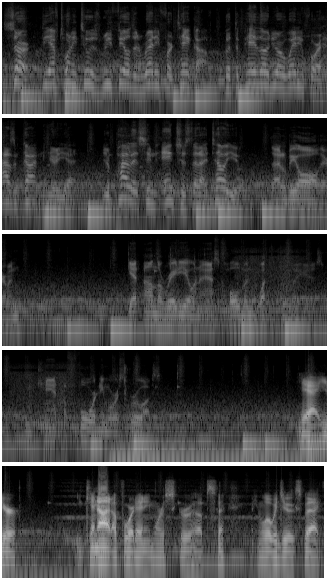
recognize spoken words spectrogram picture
Sir, the F-22 is refilled and ready for takeoff, but the payload you are waiting for hasn't gotten here yet. Your pilot seemed anxious that I tell you. That'll be all, Airman. Get on the radio and ask Holman what the delay is. We can't afford any more screw-ups. Yeah, you're... You cannot afford any more screw-ups. I mean, what would you expect?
